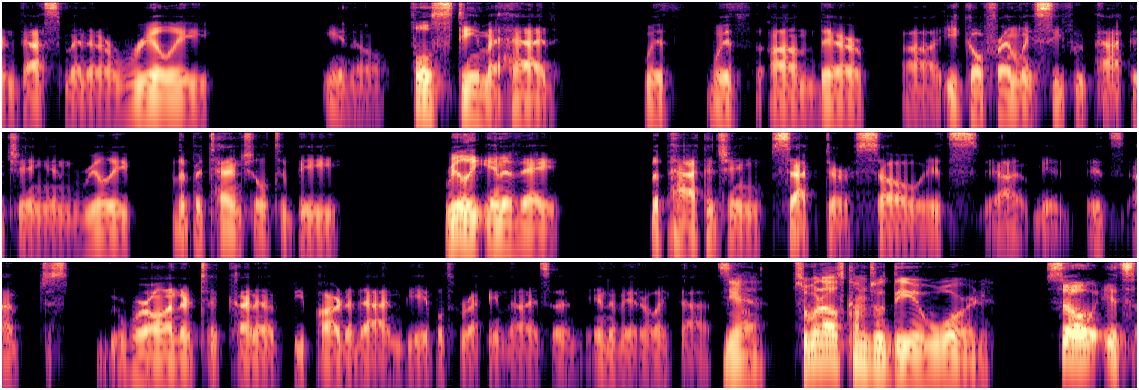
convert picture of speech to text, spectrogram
investment and are really, you know, full steam ahead with with um, their uh, eco-friendly seafood packaging and really the potential to be really innovate the packaging sector. So it's uh, it's I'm just we're honored to kind of be part of that and be able to recognize an innovator like that. So. Yeah. So what else comes with the award? So it's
